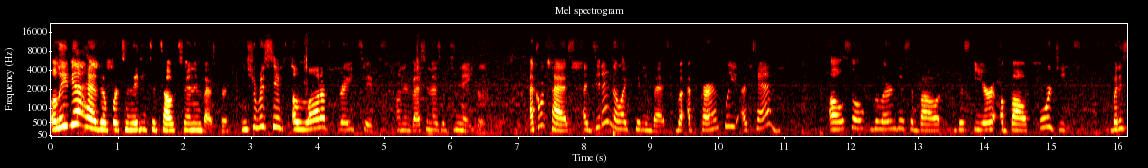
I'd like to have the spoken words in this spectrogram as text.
Olivia had the opportunity to talk to an investor, and she received a lot of great tips on investing as a teenager. I confess, I didn't know I could invest, but apparently I can. Also, we learned this about this year about 4G, but it's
